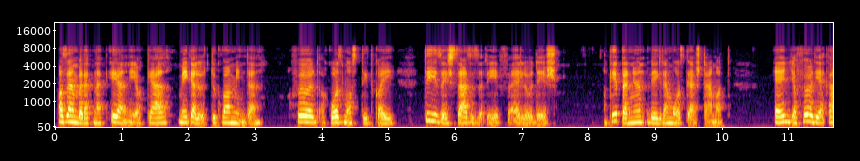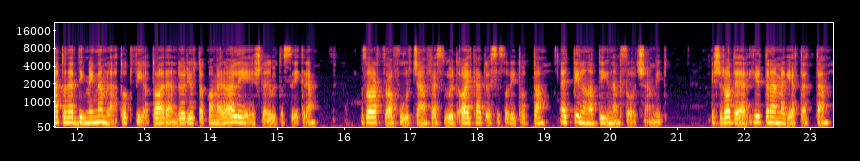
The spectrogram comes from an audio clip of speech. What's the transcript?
Az embereknek élniük kell, még előttük van minden. A föld, a kozmosz titkai, tíz és százezer év fejlődés. A képernyőn végre mozgást támadt. Egy, a földiek által eddig még nem látott fiatal rendőr jött a kamera elé, és leült a székre. Az arca furcsán feszült, ajkát összeszorította. Egy pillanatig nem szólt semmit. És Rader hirtelen megértette.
